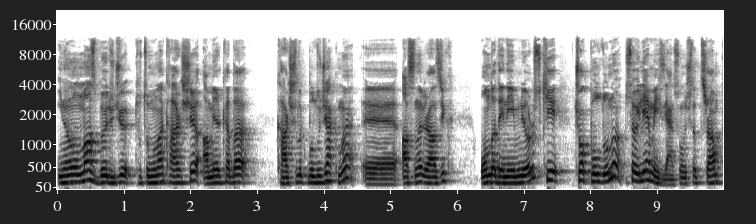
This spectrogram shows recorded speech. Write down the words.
inanılmaz bölücü tutumuna karşı Amerika'da karşılık bulacak mı? E, aslında birazcık onu da deneyimliyoruz ki çok bulduğunu söyleyemeyiz yani. Sonuçta Trump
